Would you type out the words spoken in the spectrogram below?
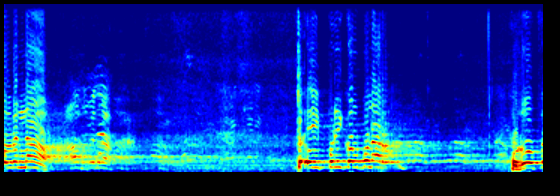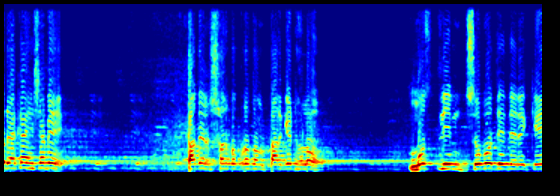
বলবেন না? তো এই পরিকল্পনার রূপরেখা হিসাবে তাদের সর্বপ্রথম টার্গেট হলো মুসলিম যুবতীদেরকে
